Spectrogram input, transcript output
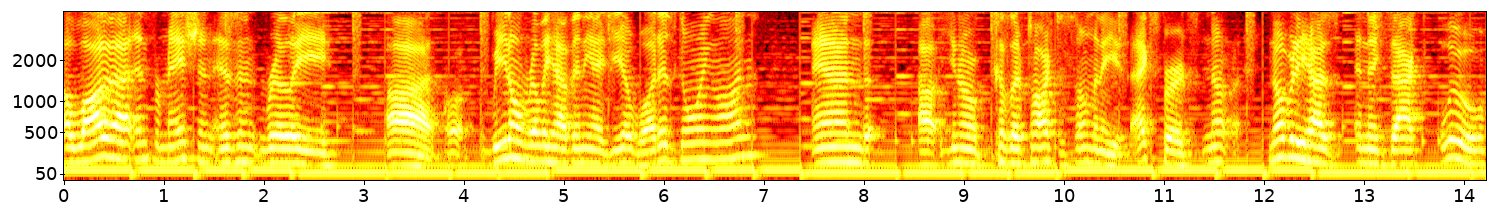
a lot of that information isn't really uh we don't really have any idea what is going on and uh, you know, because I've talked to so many experts, no, nobody has an exact clue.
